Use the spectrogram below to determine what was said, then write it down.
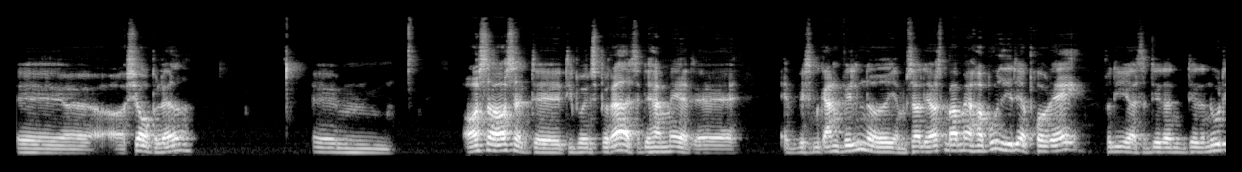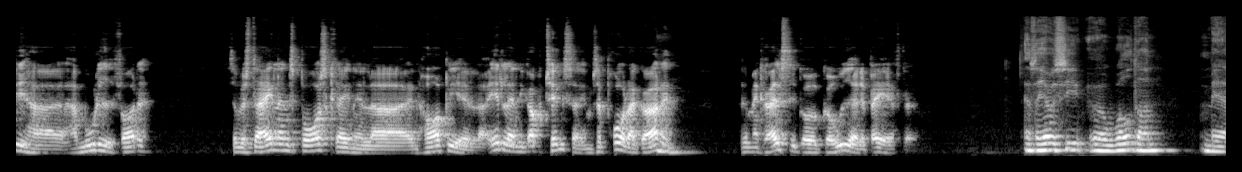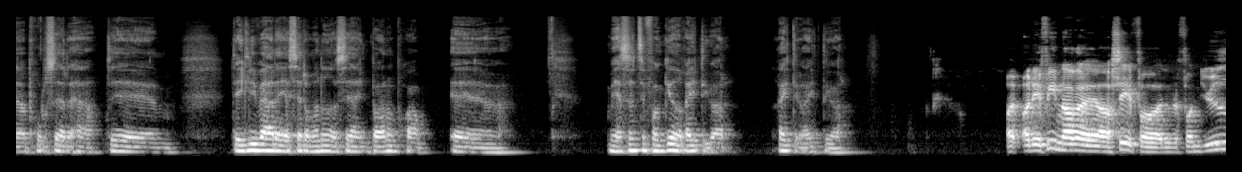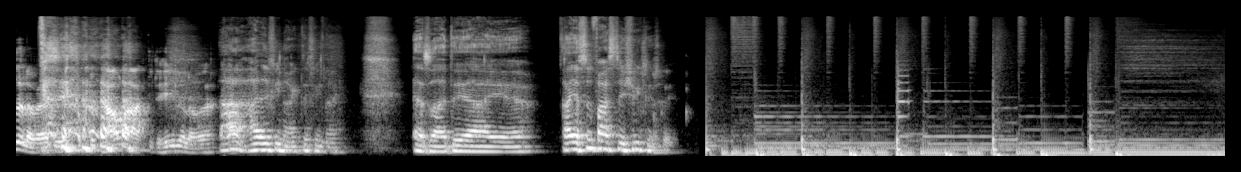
øh, og sjov ballade. Øh, også også, at øh, de bliver inspireret til det her med, at, øh, at hvis man gerne vil noget, jamen, så er det også bare med at hoppe ud i det og prøve det af, fordi altså, det, er da, det er da nu, de har, har mulighed for det. Så hvis der er en eller anden sportsgren, eller en hobby, eller et eller andet, I godt kunne tænke sig, jamen, så prøv at gøre det. Mm. Man kan jo altid gå, gå ud af det bagefter. Altså jeg vil sige, uh, well done med at producere det her. Det, uh, det er ikke lige hver dag, jeg sætter mig ned og ser en børneprogram. Uh, men jeg synes, det fungerede rigtig godt. Rigtig, rigtig godt. Og, og det er fint nok at se for, for en jyde, eller hvad? Det er for københavn det hele, eller hvad? Nej, nej, det er fint nok, det er fint nok. Altså, det er... Uh, nej, jeg synes faktisk, det er hyggeligt. Okay.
